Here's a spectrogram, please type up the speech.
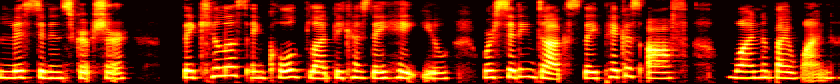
listed in scripture they kill us in cold blood because they hate you. We're sitting ducks. They pick us off one by one.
